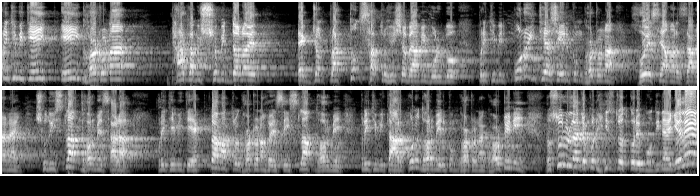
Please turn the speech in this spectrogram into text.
পৃথিবীতে এই এই ঘটনা ঢাকা বিশ্ববিদ্যালয়ের একজন প্রাক্তন ছাত্র হিসেবে আমি বলব, পৃথিবীর কোন ইতিহাসে এরকম ঘটনা হয়েছে আমার জানা নাই। শুধু ইসলাম ধর্মে ছাড়া পৃথিবীতে একটা মাত্র ঘটনা হয়েছে ইসলাম ধর্মে। পৃথিবীতে আর কোনো ধর্মে এরকম ঘটনা ঘটেনি। রসুল্লাহ যখন হিজরত করে মদিনায় গেলেন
